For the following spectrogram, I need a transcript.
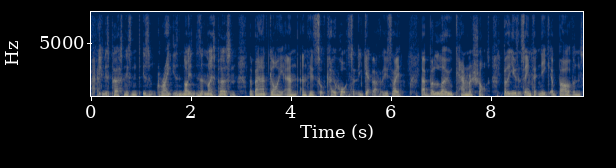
actually this person isn't isn't great, isn't isn't a nice person. The bad guy and and his sort of cohorts certainly get that, as you say, that below camera shot. But they use the same technique above, and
